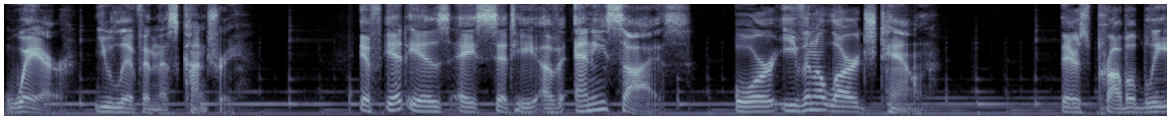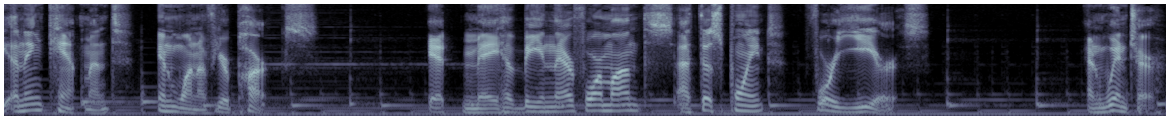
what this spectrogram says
where you live in this country. If it is a city of any size, or even a large town, there's probably an encampment in one of your parks. It may have been there for months, at this point, for years. And winter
